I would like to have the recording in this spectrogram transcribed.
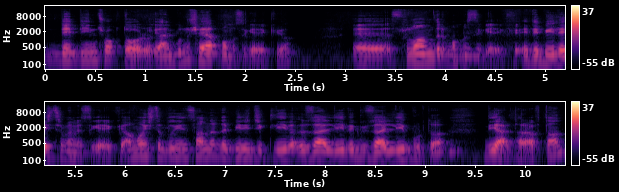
dediğin çok doğru. Yani bunu şey yapmaması gerekiyor. E, sulandırmaması gerekiyor. Edebileştirmemesi gerekiyor. Ama işte bu insanların da biricikliği ve özelliği ve güzelliği burada diğer taraftan.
